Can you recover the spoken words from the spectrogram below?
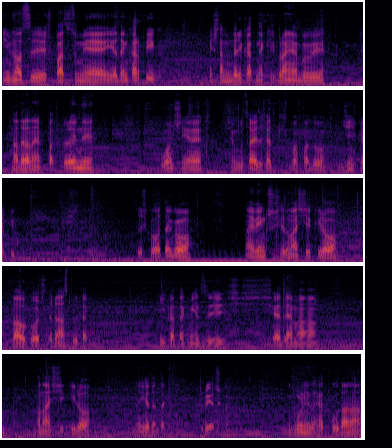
I w nocy wpadł w sumie jeden karpik. Jeszcze tam delikatne jakieś brania były. Nad ranem wpadł kolejny. Łącznie w ciągu całej zasiadki chyba wpadło 10 karpików. Coś koło tego. Największy 17 kg, dwa około 14, tak kilka tak między 7 a 12 kg. No i jeden taki trójeczka. Ogólnie zasiadka udana.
